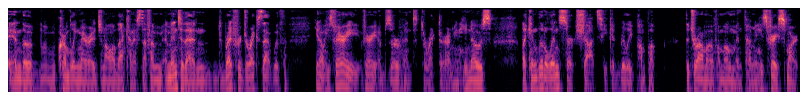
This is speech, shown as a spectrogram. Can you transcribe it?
and the crumbling marriage and all of that kind of stuff. I'm I'm into that, and Redford directs that with, you know, he's very very observant director. I mean, he knows, like in little insert shots, he could really pump up the drama of a moment. I mean, he's very smart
